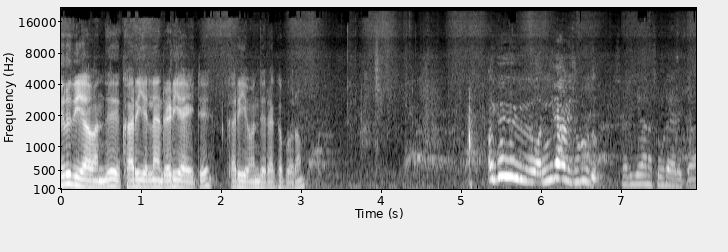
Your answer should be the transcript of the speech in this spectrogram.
இறுதியா வந்து கறி எல்லாம் ரெடி ஆயிட்டு கறியை வந்து இறக்க போறோம். நீராவி சுடுது. சரியான சூடா இருக்கா?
